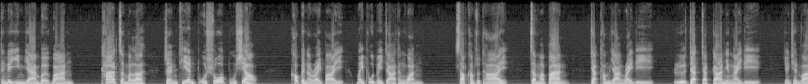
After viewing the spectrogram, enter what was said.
ถึงได้ยิ้มแย้มเบิกบานถ้าจัมาละ整天不说不笑เขาเป็นอะไรไป ไม่พูดไม่จาทั้งวัน ศัพท์คำสุดท้ายจะมาบ้าน จะทำอย่างไรดี หรือจะจัดการยังไงดี อย่างเช่นว่า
